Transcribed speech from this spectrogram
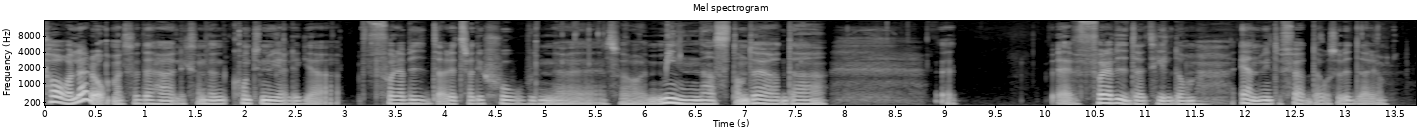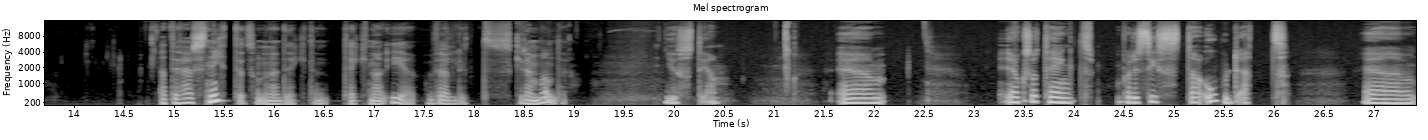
talar om, alltså det här liksom den kontinuerliga föra vidare tradition, eh, alltså minnas de döda, eh, eh, föra vidare till de ännu inte födda och så vidare att det här snittet som den här dikten tecknar är väldigt skrämmande. Just det. Um, jag har också tänkt på det sista ordet. Ehm,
